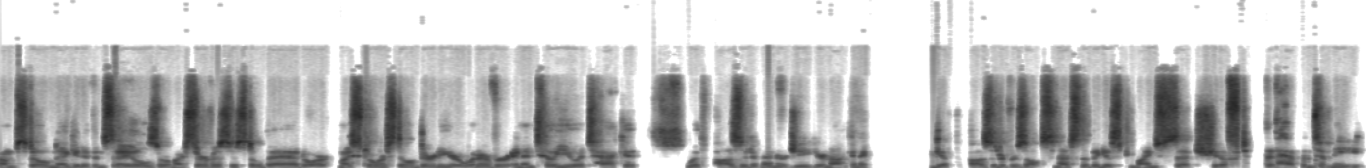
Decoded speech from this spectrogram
i'm still negative in sales or my service is still bad or my store is still dirty or whatever and until you attack it with positive energy you're not going to get the positive results and that's the biggest mindset shift that happened to me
